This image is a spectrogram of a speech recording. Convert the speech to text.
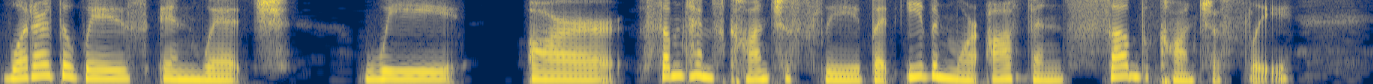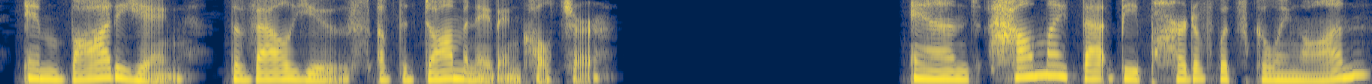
What are the ways in which we are sometimes consciously, but even more often subconsciously embodying the values of the dominating culture? And how might that be part of what's going on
